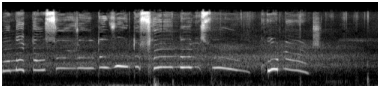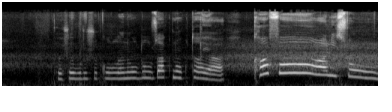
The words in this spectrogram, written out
Van Dijk'tan sıyrıldı vurdu son anda Alisson. Korner. Köşe vuruşu kullanıldı uzak noktaya. Kafa Alisson.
